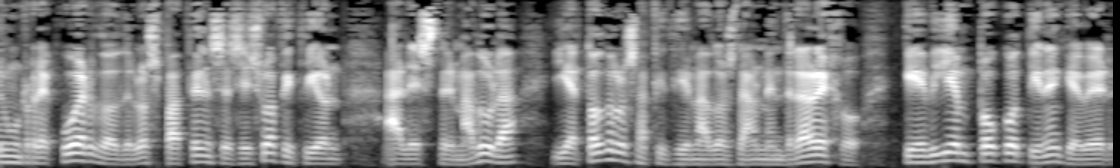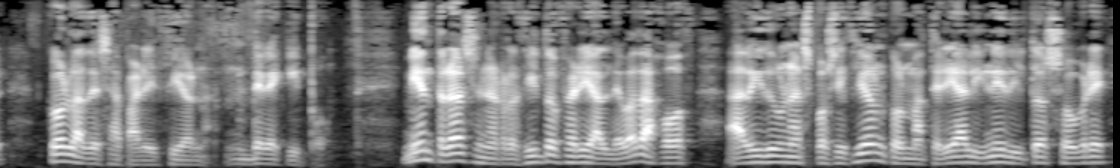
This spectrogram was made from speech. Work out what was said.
un recuerdo de los pacenses y su afición al Extremadura y a todos los aficionados de Almendralejo, que bien poco tienen que ver con la desaparición del equipo. Mientras, en el recinto ferial de Badajoz ha habido una exposición con material inédito sobre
